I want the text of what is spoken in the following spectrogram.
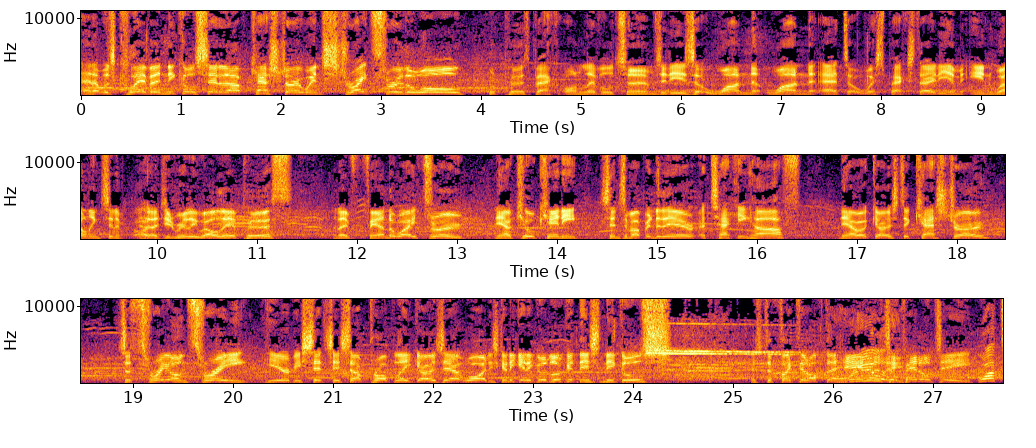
And it was clever. Nichols set it up. Castro went straight through the wall. Put Perth back on level terms. It is 1 1 at Westpac Stadium in Wellington. And they did really well there, Perth. And they've found a way through. Now Kilkenny sends him up into their attacking half. Now it goes to Castro. It's a three on three here if he sets this up properly. Goes out wide. He's going to get a good look at this, Nichols. It's deflected off the hand. and It's a penalty. What?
